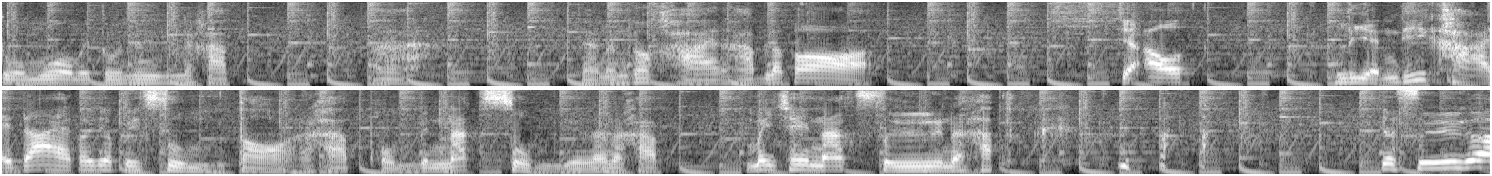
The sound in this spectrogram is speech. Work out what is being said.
ตัวม่วงไปตัวหนึ่งนะครับอ่าจากนั้นก็ขายนะครับแล้วก็ จะเอาเหรียญที่ขายได้ก็จะไปสุ่มต่อนะครับ ผมเป็นนักสุ่มอยู่แล้วนะครับ ไม่ใช่นักซื้อนะครับ จะซื้อก็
